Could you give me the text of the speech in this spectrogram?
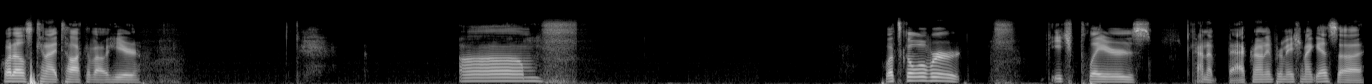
what else can I talk about here? Um, let's go over each player's kind of background information, I guess. Uh,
